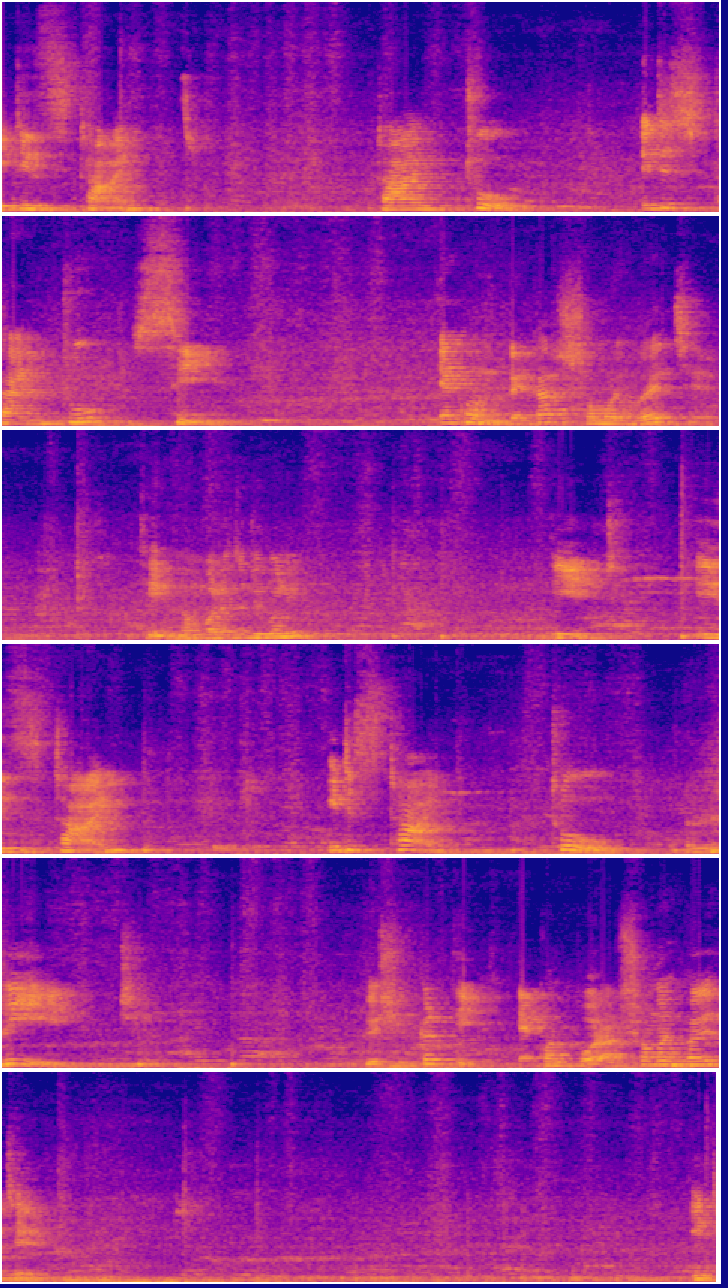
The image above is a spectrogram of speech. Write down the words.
it is time time to it is time to see এখন দেখার সময় হয়েছে। তিন নম্বরে যদি বলি it is time it is time to read প্রিয় শিক্ষার্থী এখন পড়ার সময় হয়েছে। It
